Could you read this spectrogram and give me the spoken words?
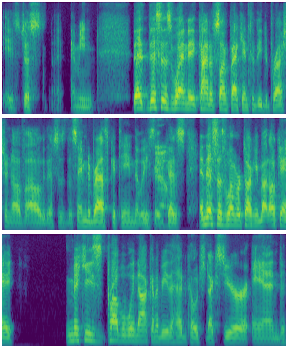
it's just i mean that this is when it kind of sunk back into the depression of oh this is the same nebraska team that we see because yeah. and this is when we're talking about okay mickey's probably not going to be the head coach next year and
